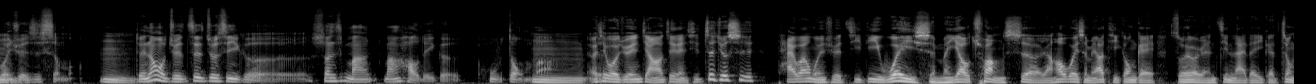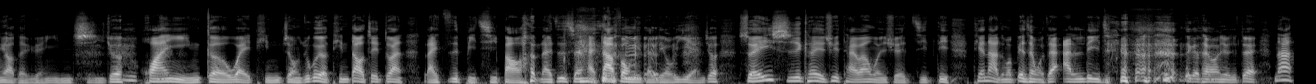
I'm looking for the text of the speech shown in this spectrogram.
文学是什么？嗯，对，那我觉得这就是一个算是蛮蛮好的一个。互动吧，嗯，而且我觉得你讲到这点，其实这就是台湾文学基地为什么要创设，然后为什么要提供给所有人进来的一个重要的原因之一，就是欢迎各位听众，如果有听到这段 来自比奇堡、来自深海大凤里的留言，就随时可以去台湾文学基地。天哪，怎么变成我在安利这这个台湾文学基地？对，那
